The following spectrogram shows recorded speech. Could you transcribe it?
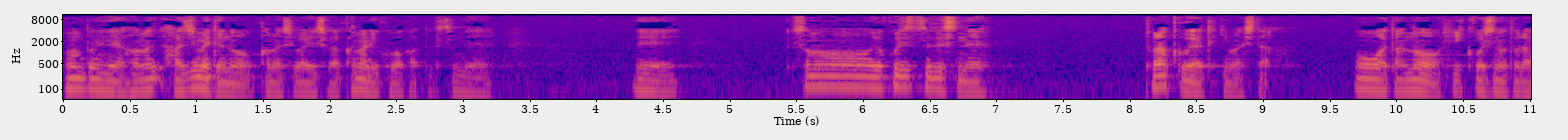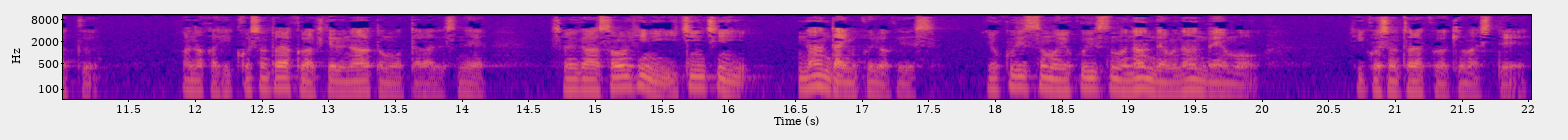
本当にね、初めての金縛りしかかなり怖かったですね。で、その翌日ですね、トラックがやってきました。大型の引っ越しのトラック。あ、なんか引っ越しのトラックが来てるなと思ったらですね、それがその日に一日に何台も来るわけです。翌日も翌日も何台も何台も引っ越しのトラックが来まして、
